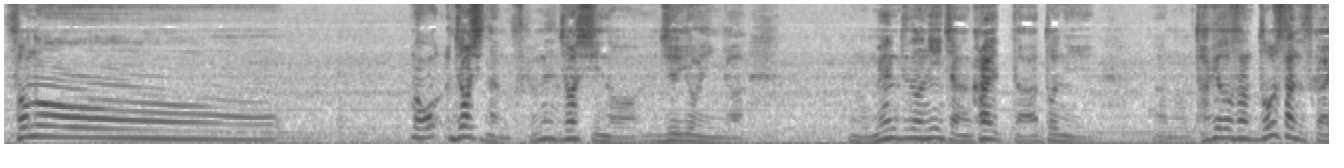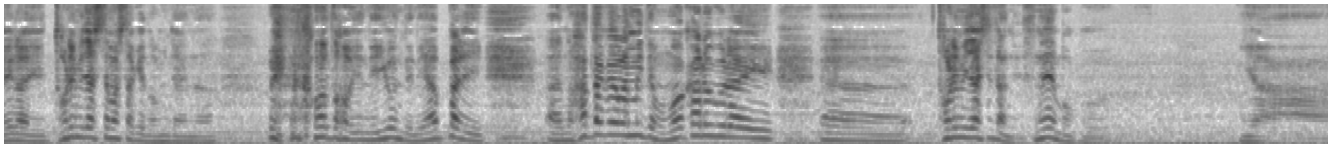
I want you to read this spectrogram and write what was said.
その、まあ、女子なんですけどね女子の従業員がメンテの兄ちゃんが帰った後にあの武田さんどうしたんですか？えらい取り乱してましたけどみたいな ことを言うんでねやっぱりあの旗から見ても分かるぐらい、えー、取り乱してたんですね僕。いや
